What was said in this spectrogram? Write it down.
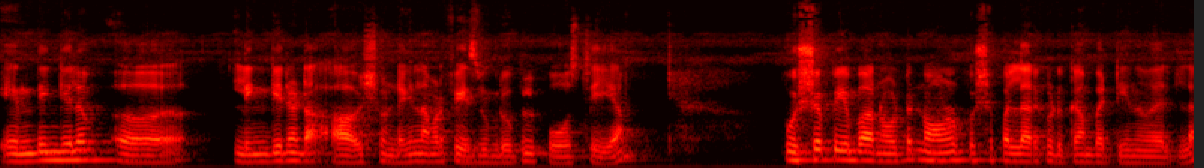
എന്തെങ്കിലും ലിങ്കിന്റെ ആവശ്യമുണ്ടെങ്കിൽ നമ്മുടെ ഫേസ്ബുക്ക് ഗ്രൂപ്പിൽ പോസ്റ്റ് ചെയ്യാം. പുഷപ്പ് ഈ പറഞ്ഞോട്ട് നോർമൽ പുഷപ്പ് എല്ലാവർക്കും എടുക്കാൻ പറ്റിയെന്ന് വരില്ല.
